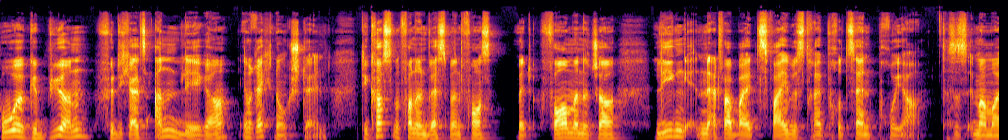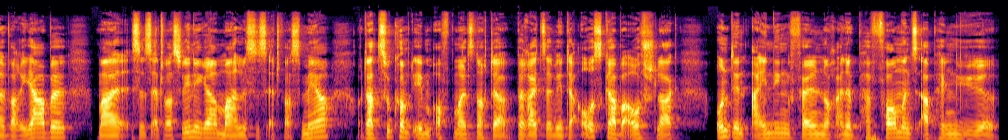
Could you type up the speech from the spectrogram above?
hohe Gebühren für dich als Anleger in Rechnung stellen. Die Kosten von Investmentfonds mit Fondsmanager liegen in etwa bei 2 bis 3 Prozent pro Jahr. Das ist immer mal variabel, mal ist es etwas weniger, mal ist es etwas mehr. Und dazu kommt eben oftmals noch der bereits erwähnte Ausgabeaufschlag und in einigen Fällen noch eine performanceabhängige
